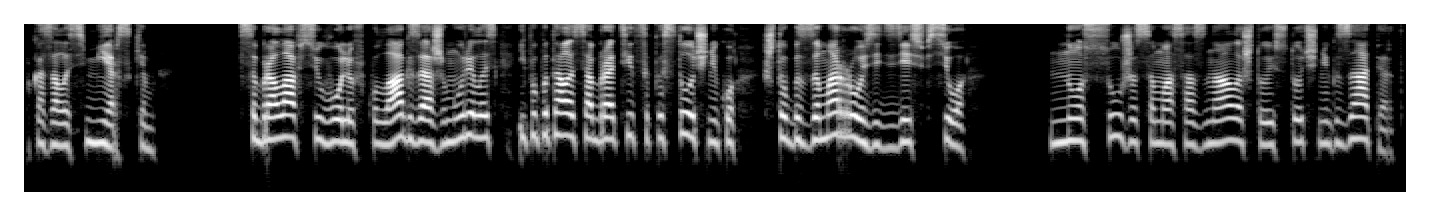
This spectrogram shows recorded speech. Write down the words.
показалось мерзким. Собрала всю волю в кулак, зажмурилась и попыталась обратиться к источнику, чтобы заморозить здесь все — но с ужасом осознала, что источник заперт.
